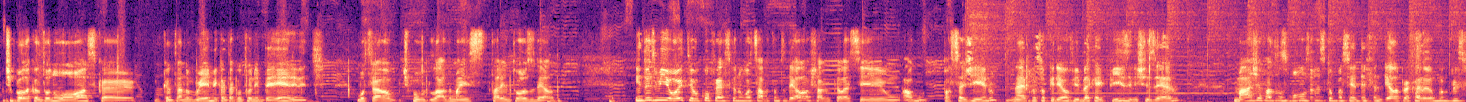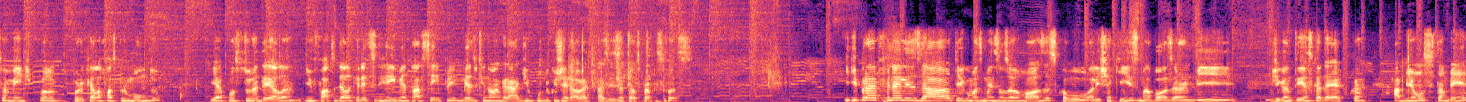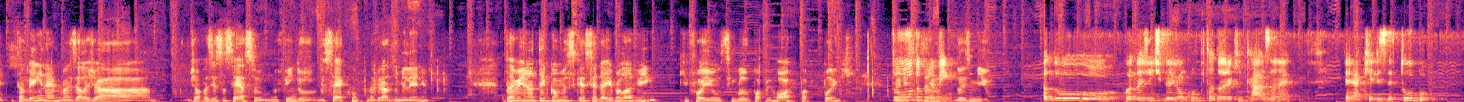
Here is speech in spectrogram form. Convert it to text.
Tipo, ela cantou no Oscar, cantar no Grammy, cantar com Tony Bennett, mostrar, tipo, o lado mais talentoso dela. Em 2008, eu confesso que eu não gostava tanto dela, eu achava que ela ia ser um, algo passageiro. Na época eu só queria ouvir Black Eyed Peas e NX0. Mas já faz uns bons anos que eu passei a defender ela pra caramba, principalmente por, por o que ela faz pro mundo e a postura dela e o fato dela querer se reinventar sempre, mesmo que não agrade o público geral, às vezes até os próprios fãs. E pra finalizar, eu tenho algumas menções honrosas, como Alicia Keys, uma voz R&B gigantesca da época. A Beyoncé também, também, né? Mas ela já, já fazia sucesso no fim do, do século, na virada do milênio. Também não tem como esquecer da Avril Lavigne, que foi um símbolo pop rock, pop punk. Tudo pra mim. 2000. Quando, quando a gente ganhou um computador aqui em casa, né? É, aqueles de tubo,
